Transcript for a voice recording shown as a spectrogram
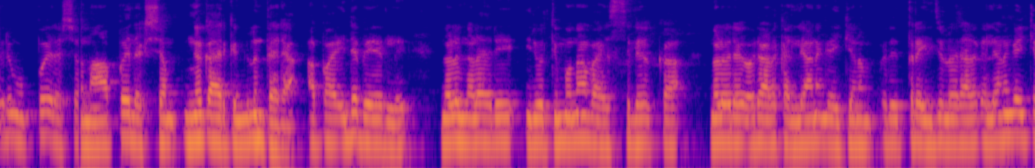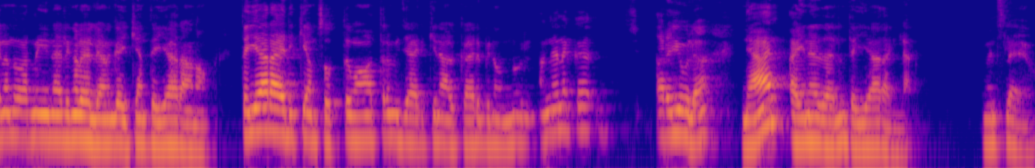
ഒരു മുപ്പത് ലക്ഷം നാൽപ്പത് ലക്ഷം നിങ്ങൾക്ക് ആർക്കെങ്കിലും തരാം. അപ്പൊ അതിന്റെ പേരിൽ നിങ്ങൾ നിങ്ങളെ ഒരു ഇരുപത്തിമൂന്നാം വയസ്സിലൊക്കെ നിങ്ങൾ ഒരു ഒരാളെ കല്യാണം കഴിക്കണം ഒരു ഇത്ര ഉള്ള ഒരാളെ കല്യാണം കഴിക്കണം എന്ന് പറഞ്ഞു കഴിഞ്ഞാൽ നിങ്ങൾ കല്യാണം കഴിക്കാൻ തയ്യാറാണോ? തയ്യാറായിരിക്കാം. സ്വത്ത് മാത്രം വിചാരിക്കുന്ന ആൾക്കാർ പിന്നെ ഒന്നും അങ്ങനെയൊക്കെ അറിയൂല. ഞാൻ അതിനേതായാലും തയ്യാറല്ല. മനസ്സിലായോ?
